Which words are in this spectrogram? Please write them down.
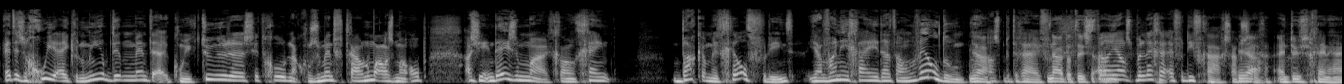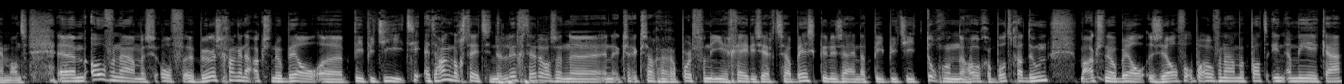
Het is een goede economie op dit moment. De conjunctuur eh, zit goed. Nou, consumentenvertrouwen, noem alles maar op. Als je in deze markt gewoon geen bakken met geld verdient... ja, wanneer ga je dat dan wel doen Ja. als bedrijf? Nou, dat is Stel je als belegger even die vraag, zou ik Ja, zeggen. en dus geen Heijmans. Ehm, overnames of eh, beursgangen naar Axel Nobel, eh, PPG. Het, het hangt nog steeds in de lucht. Hè. Er was een, eh, een, ik, ik zag een rapport van de ING die zegt... het zou best kunnen zijn dat PPG toch een hoger bod gaat doen. Maar Axel Nobel zelf op overnamepad in Amerika.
